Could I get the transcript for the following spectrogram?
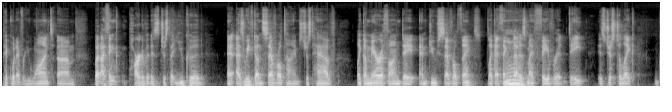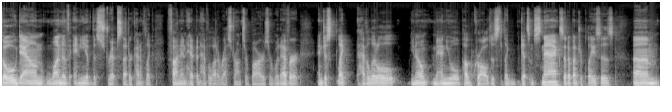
pick whatever you want. Um, but I think part of it is just that you could, as we've done several times, just have like a marathon date and do several things. Like I think that is my favorite date is just to like go down one of any of the strips that are kind of like fun and hip and have a lot of restaurants or bars or whatever and just like have a little you know manual pub crawl just like get some snacks at a bunch of places. Um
